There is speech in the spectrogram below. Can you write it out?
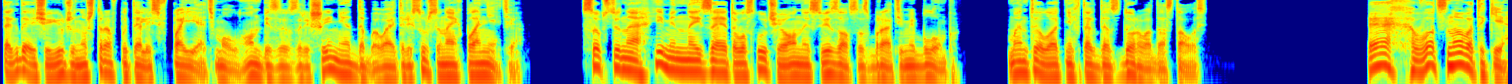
Тогда еще Юджину штраф пытались впаять, мол, он без разрешения добывает ресурсы на их планете. Собственно, именно из-за этого случая он и связался с братьями Бломб. Ментелу от них тогда здорово досталось. «Эх, вот снова-таки»,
